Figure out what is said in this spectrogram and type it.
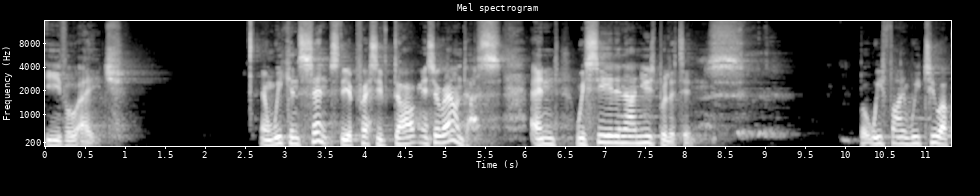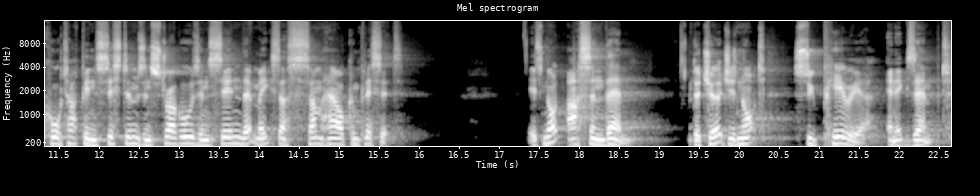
evil age. And we can sense the oppressive darkness around us, and we see it in our news bulletins. But we find we too are caught up in systems and struggles and sin that makes us somehow complicit. It's not us and them. The church is not superior and exempt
